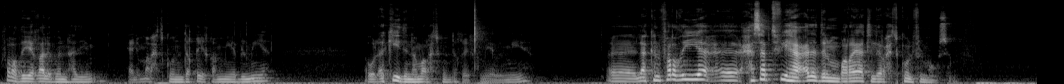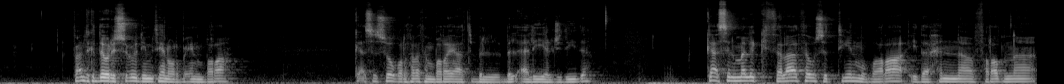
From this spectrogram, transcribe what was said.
فرضية غالبا هذه يعني ما راح تكون دقيقة 100% أو الأكيد إنها ما راح تكون دقيقة 100% آه، لكن فرضية آه، حسبت فيها عدد المباريات اللي راح تكون في الموسم. فعندك الدوري السعودي 240 مباراة كأس السوبر ثلاث مباريات بالآلية الجديدة. كأس الملك 63 مباراة إذا حنا فرضنا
